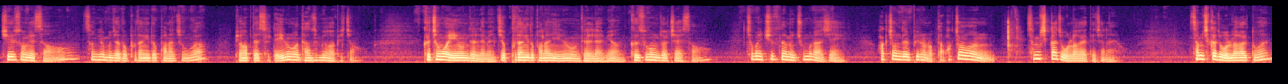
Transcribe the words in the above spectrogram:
취소송에서 성결 문제도 부당이득 반환 청구가 병합됐을 때 이런 건 단순 병합이죠. 그 청구가 인용되려면 즉 부당이득 반환이 인용되려면 그 소송 절차에서 처분이 취소되면 충분하지 확정될 필요는 없다. 확정은 30까지 올라가야 되잖아요. 30까지 올라갈 동안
